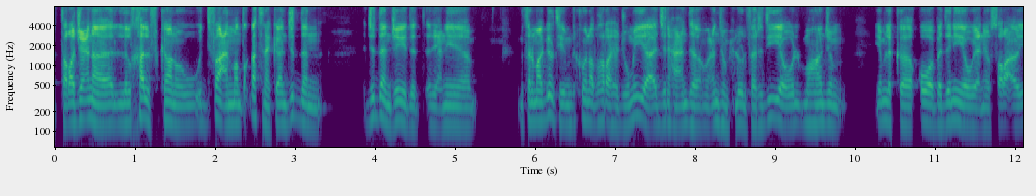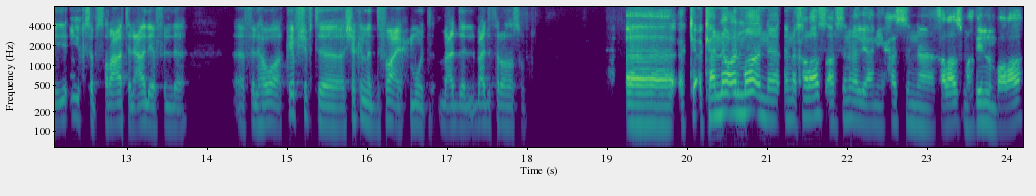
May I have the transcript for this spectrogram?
تراجعنا للخلف كانوا والدفاع عن منطقتنا كان جدا جدا جيد. يعني مثل ما قلت يملكون أظهرة هجومية أجنحة عندها وعندهم حلول فردية والمهاجم يملك قوة بدنية ويعني يكسب الصراعات العالية في في الهواء. كيف شفت شكلنا الدفاعي حمود بعد بعد 3 0 آه كان نوعا ما ان إن خلاص أرسنال يعني حس انه خلاص ماخذين المباراة.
